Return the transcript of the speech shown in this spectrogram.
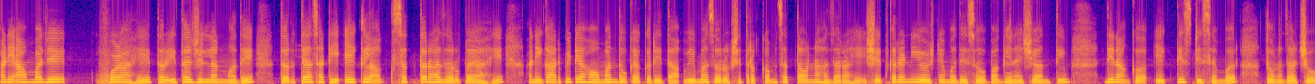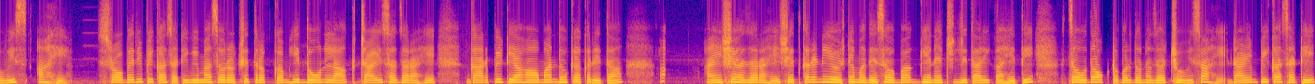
आणि आंबा जे फळ आहे तर इतर जिल्ह्यांमध्ये तर त्यासाठी एक लाख सत्तर हजार रुपये आहे. आणि गारपीट या हवामान धोक्याकरिता विमा संरक्षित रक्कम सत्तावन्न हजार आहे. शेतकऱ्यांनी योजनेमध्ये सहभाग घेण्याची अंतिम दिनांक एकतीस डिसेंबर दोन हजार चोवीस आहे. स्ट्रॉबेरी पिकासाठी विमा संरक्षित रक्कम ही दोन लाख चाळीस हजार आहे. गारपीट या हवामान धोक्याकरिता ऐंशी हजार आहे. शेतकऱ्यांनी योजनेमध्ये सहभाग घेण्याची जी तारीख आहे ती चौदा ऑक्टोबर दोन हजार चोवीस आहे. डाळिंब पिकासाठी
